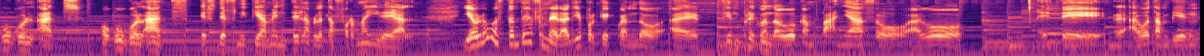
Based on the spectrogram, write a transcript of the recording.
Google Ads o Google Ads es definitivamente la plataforma ideal. Y hablo bastante de funeraria porque cuando eh, siempre cuando hago campañas o hago este, hago también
